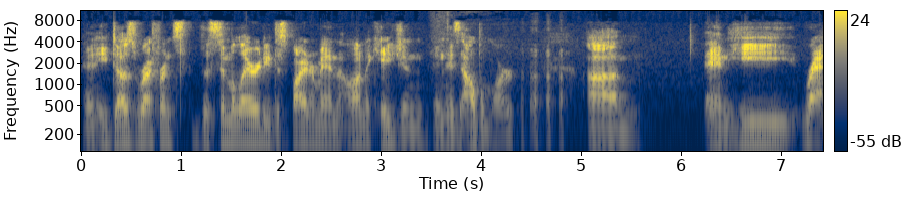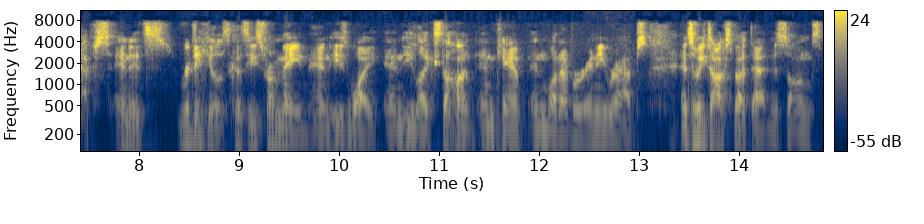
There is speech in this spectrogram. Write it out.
and he does reference the similarity to Spider-Man on occasion in his album art. um, and he raps, and it's ridiculous because he's from Maine and he's white and he likes to hunt and camp and whatever, and he raps, and so he talks about that in his songs.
